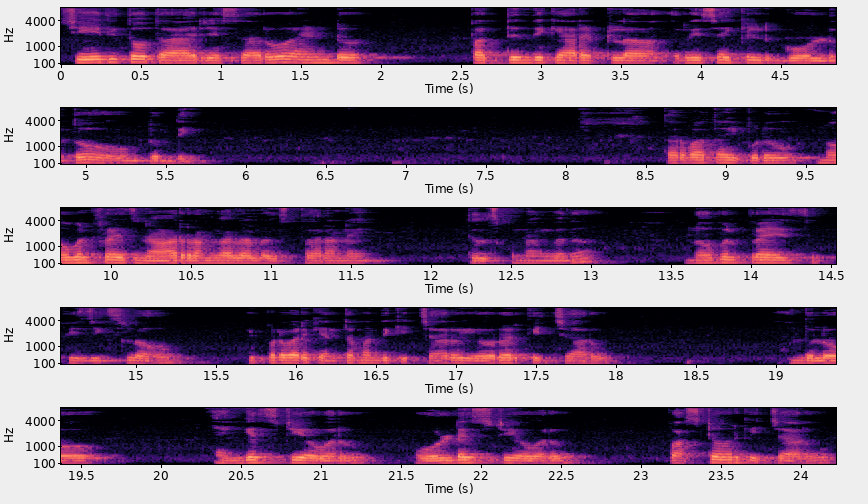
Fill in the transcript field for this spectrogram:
చేతితో తయారు చేస్తారు అండ్ పద్దెనిమిది క్యారెట్ల రీసైకిల్డ్ గోల్డ్తో ఉంటుంది. తర్వాత ఇప్పుడు నోబెల్ ప్రైజ్ని ఆరు రంగాలలో ఇస్తారని తెలుసుకున్నాం కదా. నోబెల్ ప్రైజ్ ఫిజిక్స్లో ఇప్పటివరకు ఎంతమందికి ఇచ్చారు? ఎవరెవరికి ఇచ్చారు? అందులో యంగెస్ట్ ఎవరు? ఓల్డెస్ట్ ఎవరు? ఫస్ట్ ఎవరికి ఇచ్చారు?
